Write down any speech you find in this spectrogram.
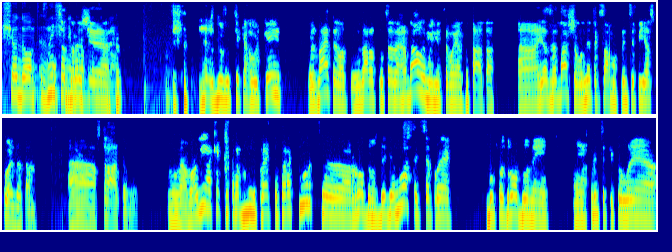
Щодо Ну, Це, знищення до речі. Це ж дуже цікавий кейс. Ви знаєте, от ви зараз про це нагадали мені, це моя цитата. А, я згадав, що вони так само, в принципі, і Аскольда там а, втратили. М, Малі ракетні кораблі проекту Каракурт е, родом з 90-х. Це проект був розроблений, е, в принципі, коли е,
